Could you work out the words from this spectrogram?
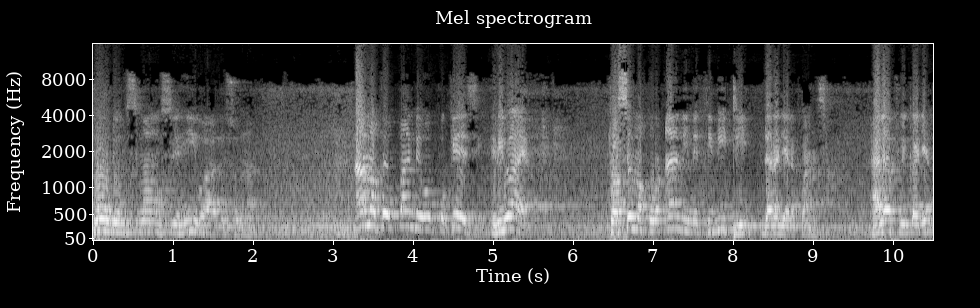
Huo ndio msimamo sahihi wa ahlusunna ama kwa upande wa upokezi riwaya twasema qurani imethibiti daraja la kwanza halafu ikaja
